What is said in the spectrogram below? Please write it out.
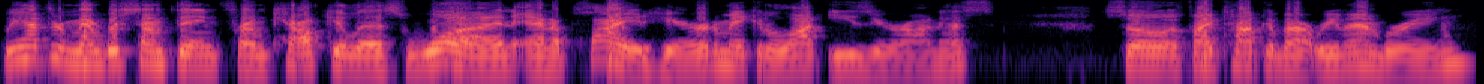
We have to remember something from Calculus 1 and apply it here to make it a lot easier on us. So if I talk about remembering,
